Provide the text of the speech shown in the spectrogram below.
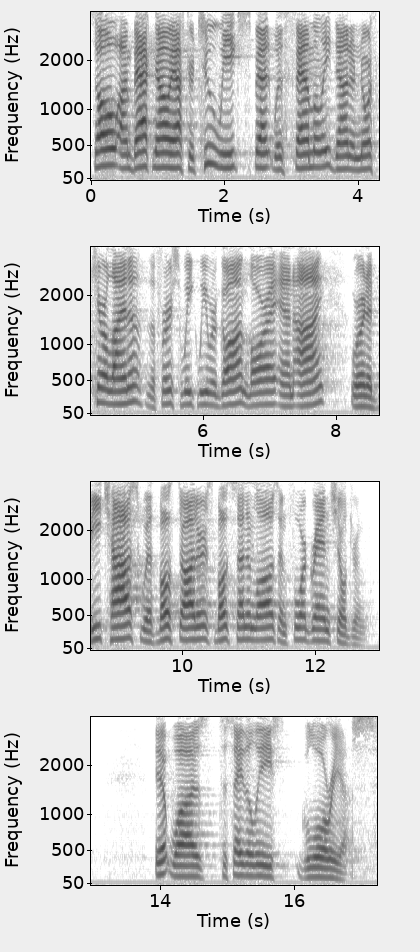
So I'm back now after two weeks spent with family down in North Carolina. The first week we were gone, Laura and I were in a beach house with both daughters, both son in laws, and four grandchildren. It was, to say the least, glorious.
